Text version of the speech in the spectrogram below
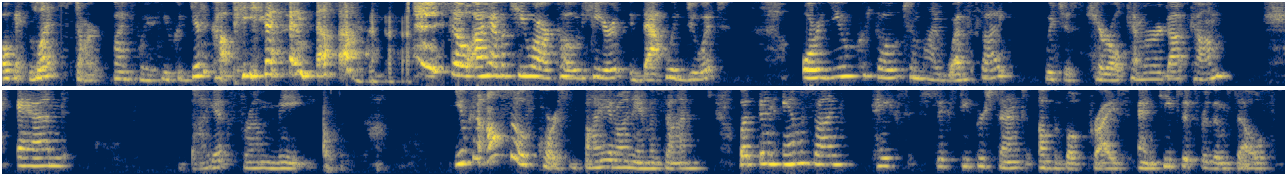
Okay, let's start by where you could get a copy. so I have a QR code here. That would do it. Or you could go to my website, which is carolkaemmerer.com, and buy it from me. You can also, of course, buy it on Amazon, but then Amazon takes 60% of the book price and keeps it for themselves.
